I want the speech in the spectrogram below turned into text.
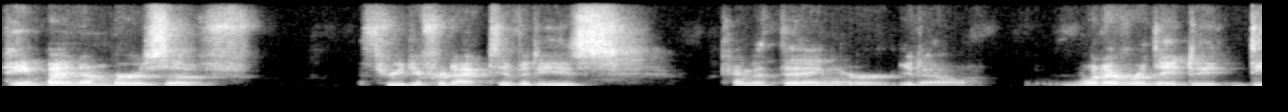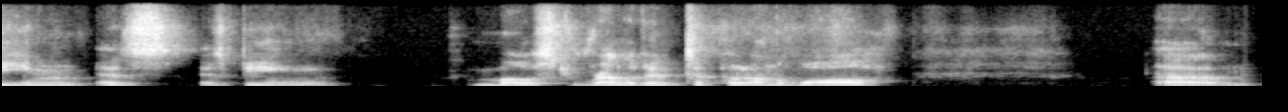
paint by numbers of three different activities kind of thing, or you know, whatever they de- deem as as being most relevant to put on the wall. Um,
